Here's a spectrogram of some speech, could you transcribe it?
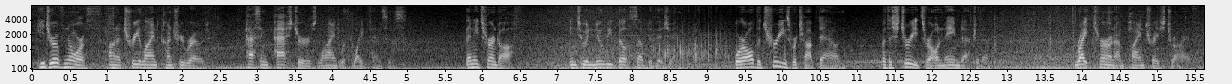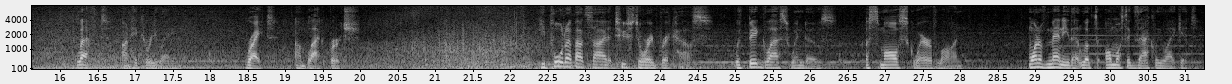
He drove north on a tree lined country road, passing pastures lined with white fences. Then he turned off into a newly built subdivision where all the trees were chopped down, but the streets are all named after them. Right turn on Pine Trace Drive, left on Hickory Lane right on Black Birch. He pulled up outside a two story brick house with big glass windows, a small square of lawn. One of many that looked almost exactly like it.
